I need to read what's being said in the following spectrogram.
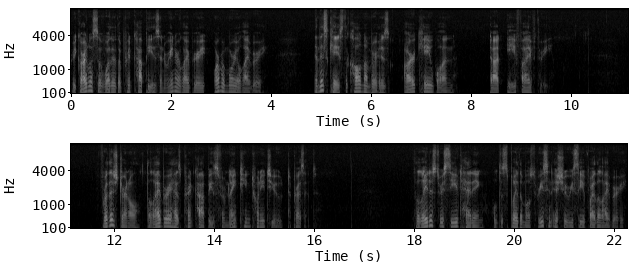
regardless of whether the print copy is in Raynor Library or Memorial Library. In this case, the call number is RK1.A53. For this journal, the library has print copies from 1922 to present. The latest received heading will display the most recent issue received by the library.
